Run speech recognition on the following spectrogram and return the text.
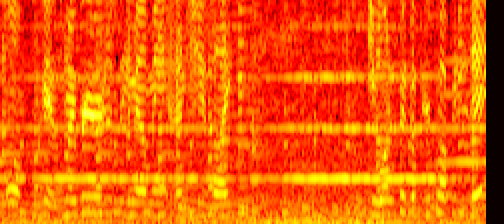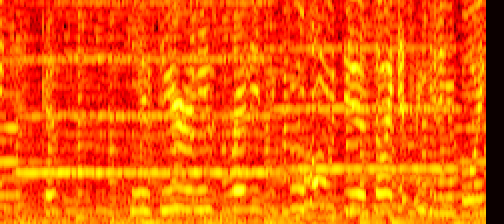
well, okay, so my breeder just emailed me and she's like, do you want to pick up your puppy today? Because he's here and he's ready to go home with you. And so I guess I'm getting a boy.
